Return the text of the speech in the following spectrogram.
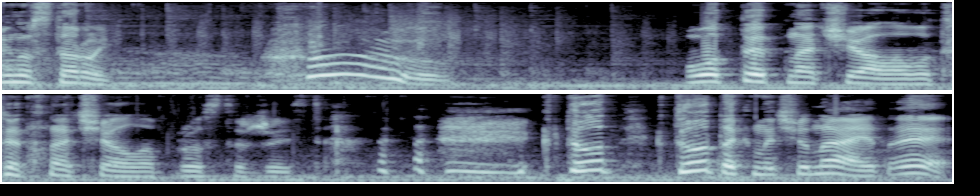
Минус второй. Фу. Вот это начало, вот это начало, просто жесть. кто, кто так начинает, э?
